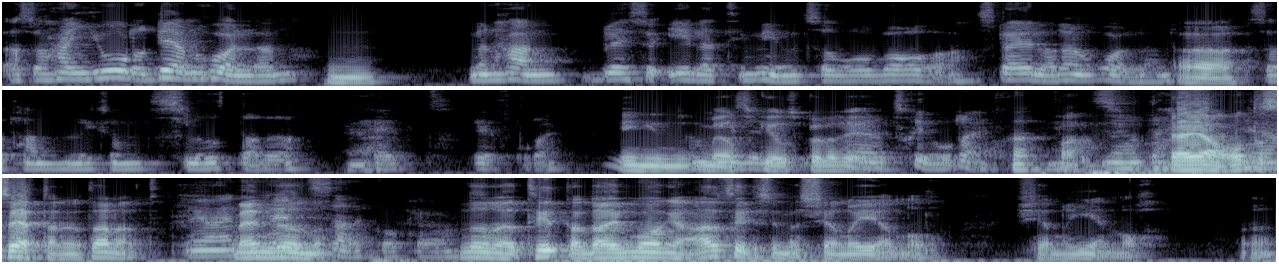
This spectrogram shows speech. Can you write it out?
alltså han gjorde den rollen. Mm. Men han blev så illa till mods över att vara, spela den rollen. Ja, Så att han liksom slutade helt efter det. Ingen mer skådespeleri. Jag tror det. Ja, jag har inte sett han något annat. Jag är inte Men helt nu- säker på. Nu när jag tittar, där är många ansikten som jag känner igen. Känner igen. Ja,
